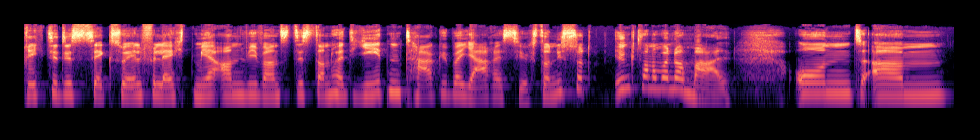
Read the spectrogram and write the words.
regt dir das sexuell vielleicht mehr an, wie wenn du das dann halt jeden Tag über Jahre siehst. Dann ist es halt irgendwann einmal normal. Und ähm,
